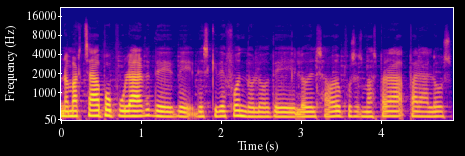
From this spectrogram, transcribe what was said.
una marcha popular de, de- de esquí de fondo. Lo, de, lo del sábado pues es más para, para los,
